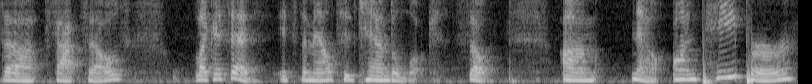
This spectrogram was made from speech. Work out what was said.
the fat cells, like I said, it's the melted candle look. So, um, now on paper,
